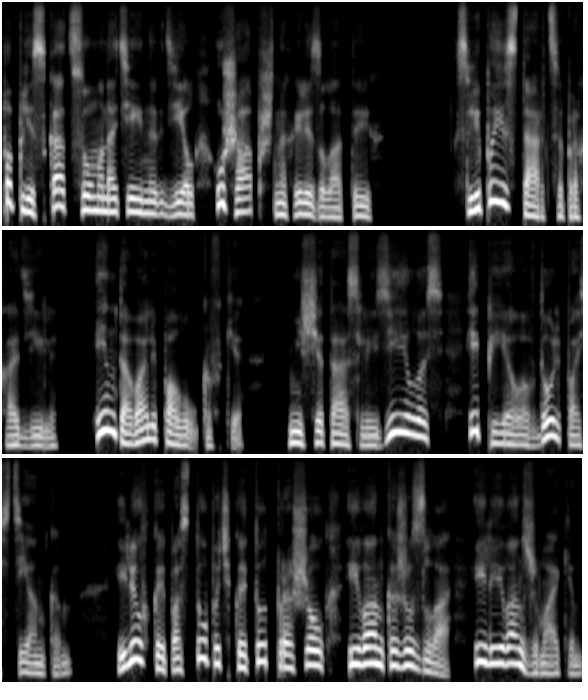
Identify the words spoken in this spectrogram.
поплескаться у монотейных дел, у шапшных или золотых. Слепые старцы проходили, им давали полуковки. Нищета слезилась и пела вдоль по стенкам. И легкой поступочкой тут прошел Иван Кожузла или Иван Жмакин.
